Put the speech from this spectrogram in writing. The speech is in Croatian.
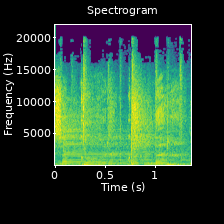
Bio sam korak od dna,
